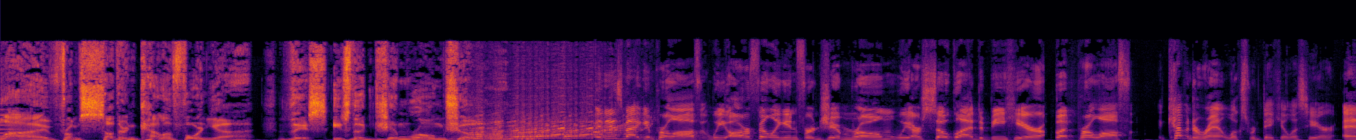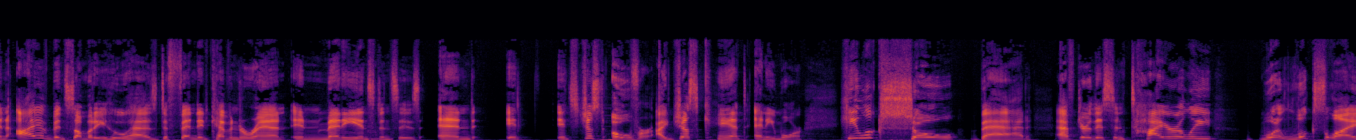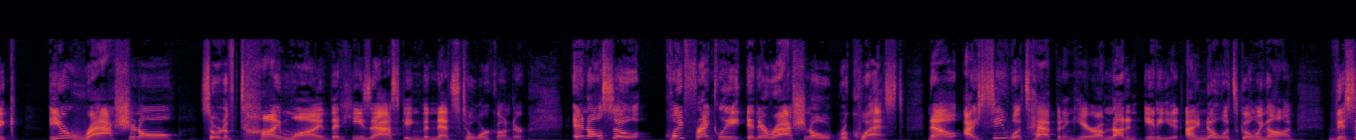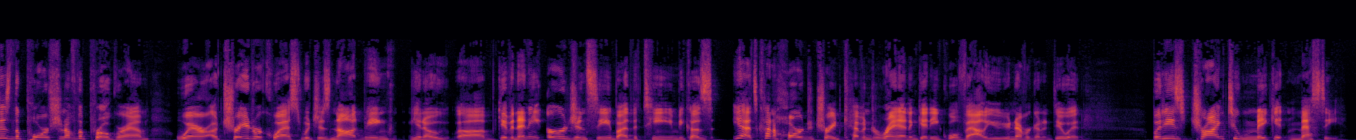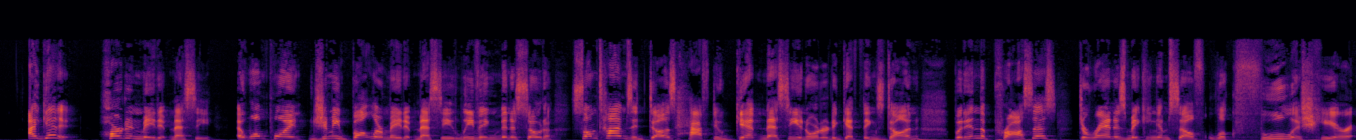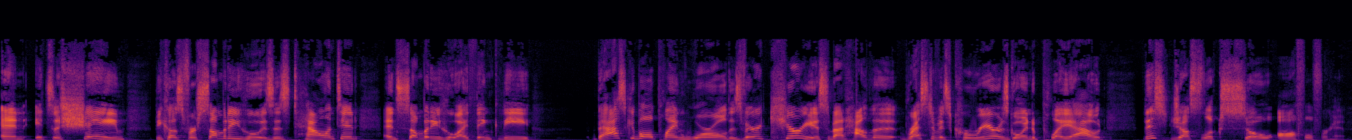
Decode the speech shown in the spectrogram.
Live from Southern California, this is the Jim Rome Show. It is Maggie and Perloff. We are filling in for Jim Rome. We are so glad to be here. But Perloff, Kevin Durant looks ridiculous here. And I have been somebody who has defended Kevin Durant in many instances. And it it's just over. I just can't anymore. He looks so bad after this entirely what looks like irrational sort of timeline that he's asking the Nets to work under. And also, quite frankly, an irrational request. Now, I see what's happening here. I'm not an idiot. I know what's going on. This is the portion of the program where a trade request, which is not being, you know, uh, given any urgency by the team, because yeah, it's kind of hard to trade Kevin Durant and get equal value. You're never going to do it. But he's trying to make it messy. I get it. Harden made it messy. At one point, Jimmy Butler made it messy leaving Minnesota. Sometimes it does have to get messy in order to get things done. But in the process, Durant is making himself look foolish here. And it's a shame because for somebody who is as talented and somebody who I think the basketball playing world is very curious about how the rest of his career is going to play out, this just looks so awful for him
